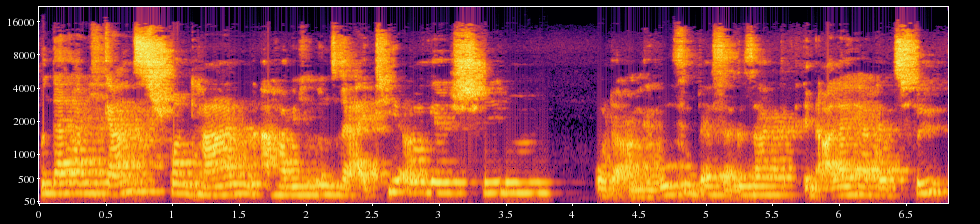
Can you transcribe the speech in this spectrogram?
Und dann habe ich ganz spontan, habe ich unsere IT angeschrieben oder angerufen, besser gesagt, in aller Herrgottsfrüh.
